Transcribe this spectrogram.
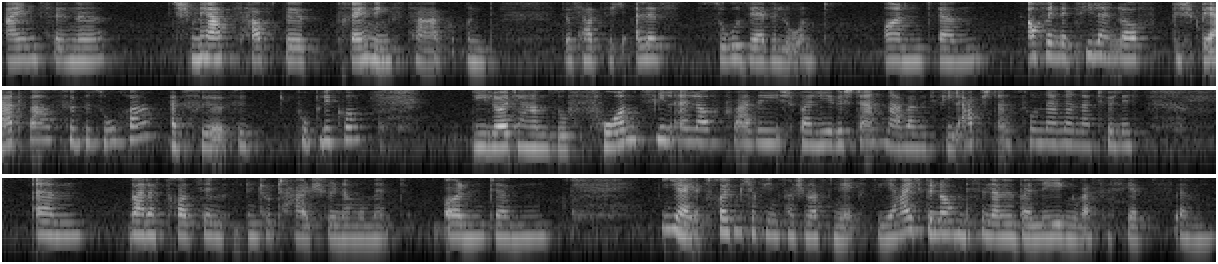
einzelne schmerzhafte Trainingstag und das hat sich alles so sehr gelohnt. Und ähm, auch wenn der Zieleinlauf gesperrt war für Besucher, also für, für Publikum, die Leute haben so vorm Zieleinlauf quasi Spalier gestanden, aber mit viel Abstand zueinander natürlich. Ähm, war das trotzdem ein total schöner Moment. Und ähm, ja, jetzt freue ich mich auf jeden Fall schon aufs nächste Jahr. Ich bin noch ein bisschen am Überlegen, was es jetzt, ähm,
